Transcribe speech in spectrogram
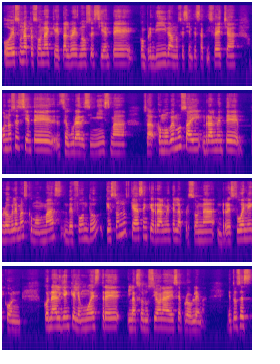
o es una persona que tal vez no se siente comprendida o no se siente satisfecha o no se siente segura de sí misma. O sea, como vemos hay realmente problemas como más de fondo que son los que hacen que realmente la persona resuene con, con alguien que le muestre la solución a ese problema. Entonces,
